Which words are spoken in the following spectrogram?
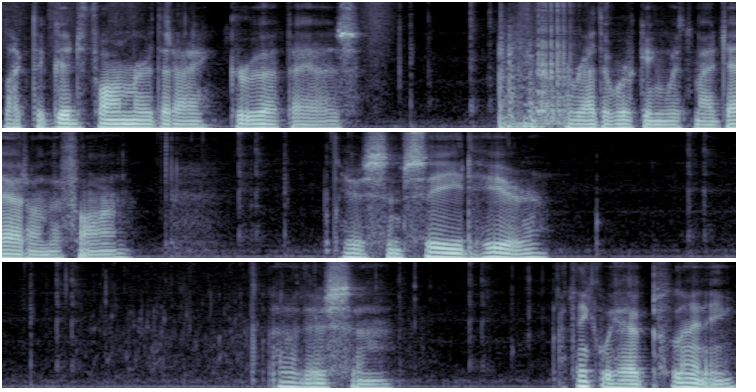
Like the good farmer that I grew up as. Or rather working with my dad on the farm. Here's some seed here. Oh, there's some... I think we have plenty.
